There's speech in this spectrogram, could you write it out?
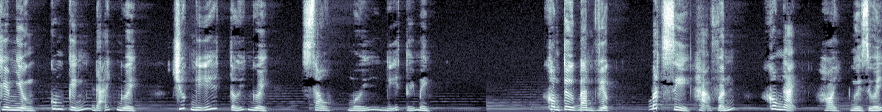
Khiêm nhường cung kính đãi người, trước nghĩ tới người, sau mới nghĩ tới mình. Không từ bàn việc, bất xỉ hạ vấn, không ngại hỏi người dưới.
